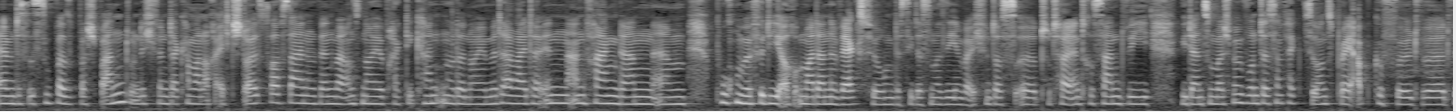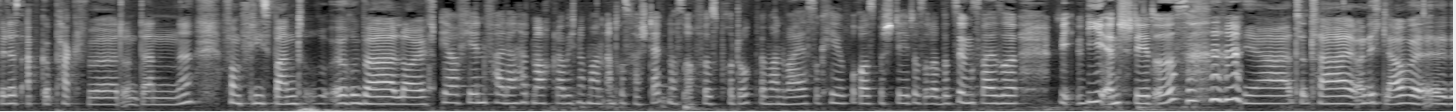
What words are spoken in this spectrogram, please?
ähm, das ist super, super spannend und ich finde, da kann man auch echt stolz drauf sein. Und wenn bei uns neue Praktikanten oder neue MitarbeiterInnen anfangen, dann buchen wir für die auch immer dann eine Werksführung, dass sie das mal sehen, weil ich finde das äh, total interessant, wie, wie dann zum Beispiel ein Wunddesinfektionsspray abgefüllt wird, wie das abgepackt wird und dann ne, vom Fließband rüberläuft. Ja, auf jeden Fall. Dann hat man auch, glaube ich, nochmal ein anderes Verständnis auch fürs Produkt, wenn man weiß, okay, woraus besteht es oder beziehungsweise wie, wie entsteht es? ja, total. Und ich glaube, äh,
